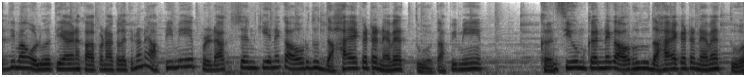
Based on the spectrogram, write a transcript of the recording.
අදම ඔලුවතියන කල්පන කල තින අපි මේ ප්‍රඩක්ෂන් කියන එක අවුරුදු දහයකට නැවැත්තුව අපි මේ කන්සියුම් කරන එක අවුරුදු දහයකට නැවැත්තුව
